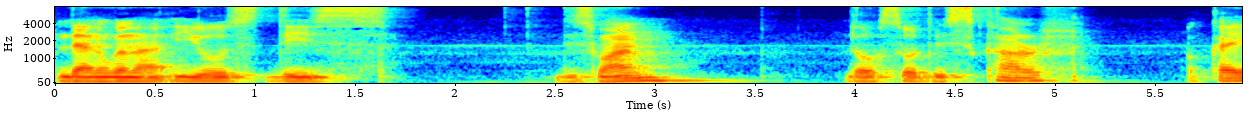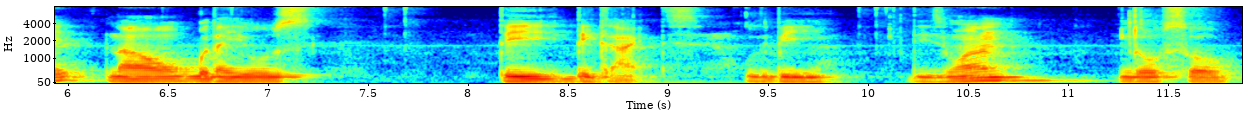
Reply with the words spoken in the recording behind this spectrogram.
And then I'm gonna use this this one and also this curve okay? Now I'm gonna use the the guides. Will be this one and also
